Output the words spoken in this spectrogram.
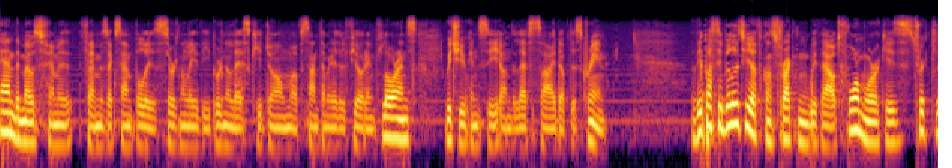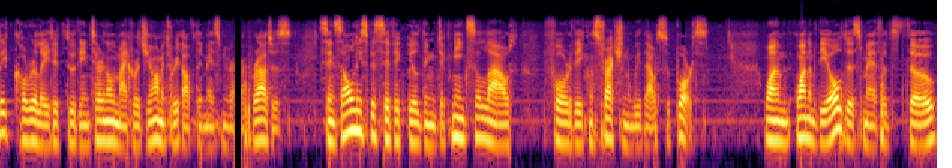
and the most fam famous example is certainly the Brunelleschi Dome of Santa Maria del Fiore in Florence, which you can see on the left side of the screen. The possibility of constructing without formwork is strictly correlated to the internal microgeometry of the masonry apparatus, since only specific building techniques allowed for the construction without supports. One, one of the oldest methods, though,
